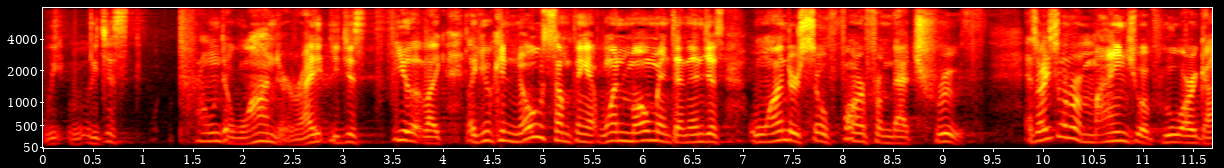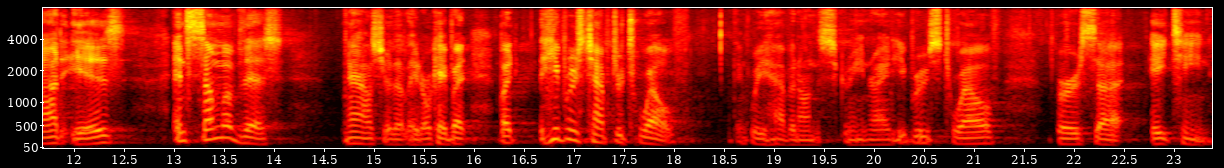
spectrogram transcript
we, we just prone to wander, right? You just feel it like, like you can know something at one moment and then just wander so far from that truth. And so I just want to remind you of who our God is. And some of this, now I'll share that later. Okay, but but Hebrews chapter 12. I think we have it on the screen, right? Hebrews 12, verse uh, 18.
